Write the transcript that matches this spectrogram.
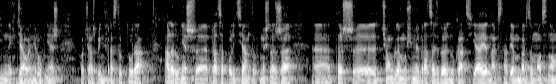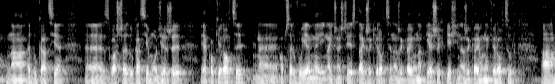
innych działań również, chociażby infrastruktura, ale również e, praca policjantów. Myślę, że e, też e, ciągle musimy wracać do edukacji. Ja jednak stawiam bardzo mocno na edukację, zwłaszcza edukację młodzieży. Jako kierowcy obserwujemy i najczęściej jest tak, że kierowcy narzekają na pieszych, piesi narzekają na kierowców, a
